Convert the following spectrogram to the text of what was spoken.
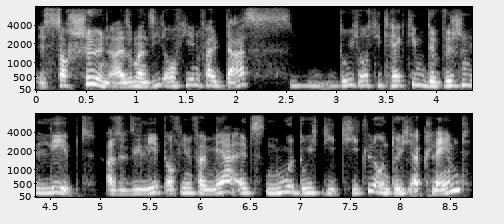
ist doch schön. Also man sieht auf jeden Fall, dass durchaus die Tag Team Division lebt. Also sie lebt auf jeden Fall mehr als nur durch die Titel und durch Acclaimed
